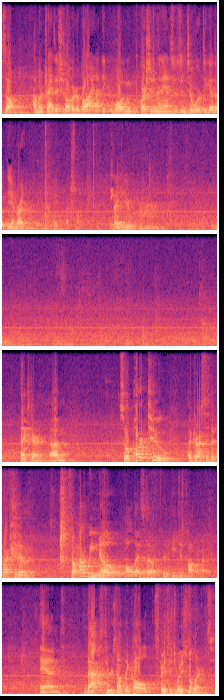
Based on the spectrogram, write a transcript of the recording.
So I'm going to transition over to Brian. I think we'll hold questions and answers until we're together at the end, right? Okay, excellent. Thank, Thank you. you. Thanks, Darren. Um, so part two addresses the question of so how do we know all that stuff that he just talked about? And that's through something called space situational awareness.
